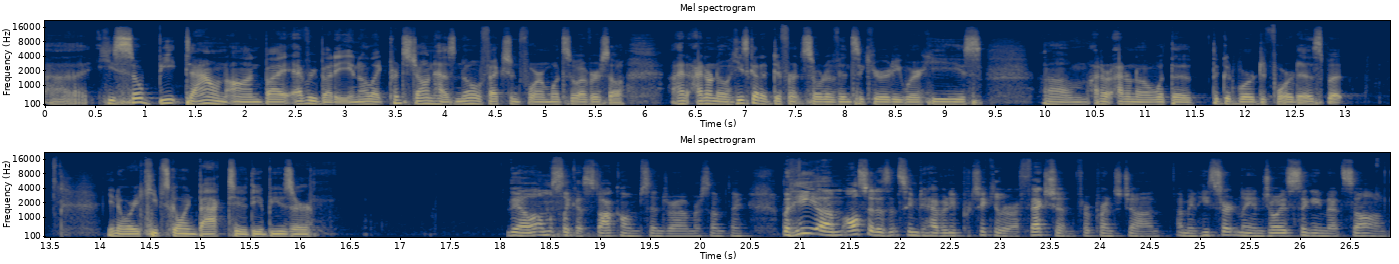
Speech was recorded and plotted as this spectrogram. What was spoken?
uh, he's so beat down on by everybody. You know, like Prince John has no affection for him whatsoever. So I, I don't know. He's got a different sort of insecurity where he's, um, I don't, I don't know what the the good word for it is, but you know, where he keeps going back to the abuser. Yeah, almost like a Stockholm syndrome or something. But he um, also doesn't seem to have any particular affection for Prince John. I mean, he certainly enjoys singing that song.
